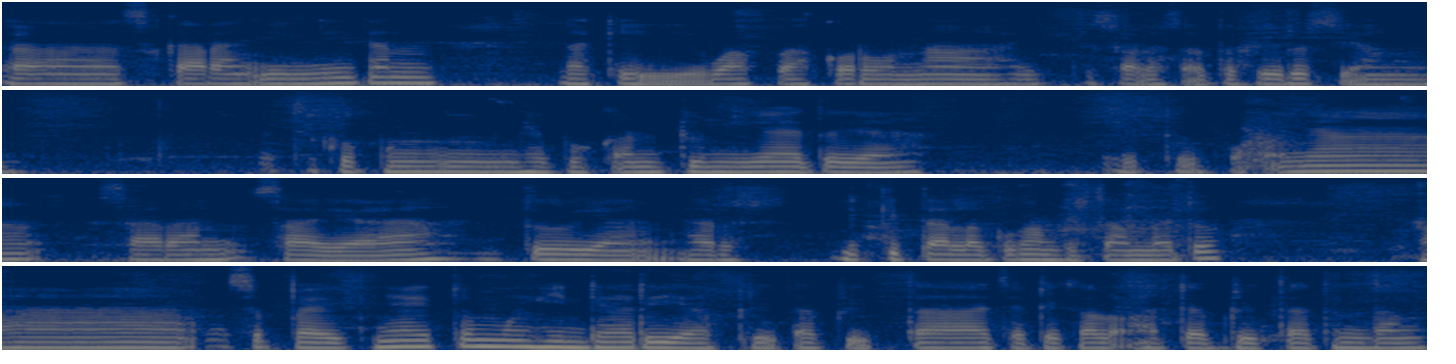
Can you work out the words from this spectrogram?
uh, sekarang ini kan lagi wabah corona itu salah satu virus yang cukup menghebohkan dunia itu ya. Itu pokoknya saran saya itu yang harus kita lakukan bersama itu uh, sebaiknya itu menghindari ya berita-berita. Jadi kalau ada berita tentang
